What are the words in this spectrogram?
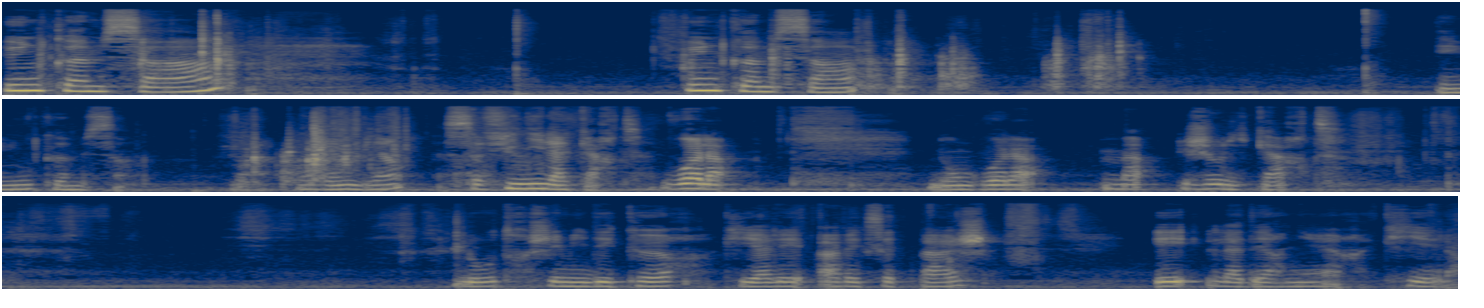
une comme ça, une comme ça et une comme ça. Voilà, j'aime bien, ça finit la carte. Voilà, donc voilà ma jolie carte. L'autre, j'ai mis des cœurs qui allaient avec cette page et la dernière qui est là.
